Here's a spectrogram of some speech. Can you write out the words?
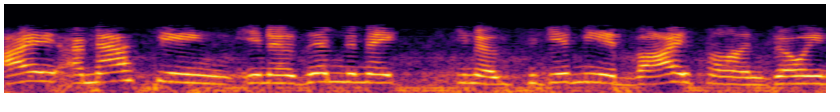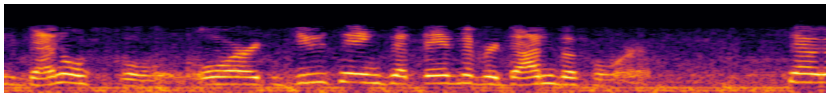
I, I'm asking, you know, them to make, you know, to give me advice on going to dental school or to do things that they've never done before. So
